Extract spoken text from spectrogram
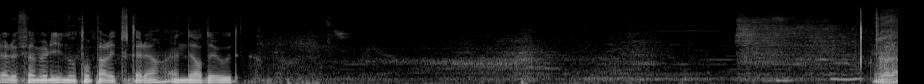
Là le fameux livre dont on parlait tout à l'heure, Under the Hood. Voilà.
